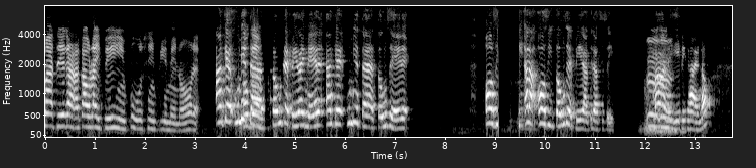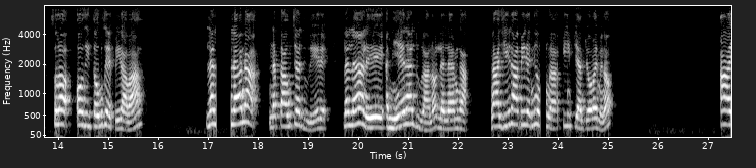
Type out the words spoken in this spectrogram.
မသေးကအကောက်လိုက်ပေးရင်ပို့အဆင်ပြေမယ်နော်တဲ့အန်ကယ်ဦးမြင့်တန်30ပေးလိုက်မယ်တဲ့အန်ကယ်ဦးမြင့်တန်30တဲ့အော်စီ အဲ့ဒါအော်စီ30ပေးတာတိလားစစ်စစ်မလည်းရေးပေးထားရယ်နော်ဆိုတော့အော်စီ30ပေးတာပါလက်လန်းက2000ကျပ်လူတယ်တဲ့လက်လန်းကလေအမြဲတမ်းလူတာနော်လက်လန်းကငါရေးထားပေးတဲ့ညို့ငါပြီးပြန်ပြောလိုက်မယ်နော် I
